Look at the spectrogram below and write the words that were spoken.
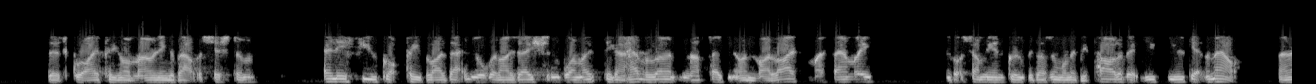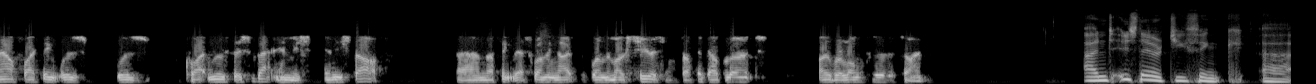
that's griping or moaning about the system. And if you've got people like that in your organisation, one thing I have learned, and I've taken on my life, and my family, you've got somebody in the group that doesn't want to be part of it, you, you get them out. And Alf, I think, was was quite ruthless with that in his, in his staff. And I think that's one thing, I, one of the most serious ones I think I've learnt over a long period of time. And is there, do you think, uh,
